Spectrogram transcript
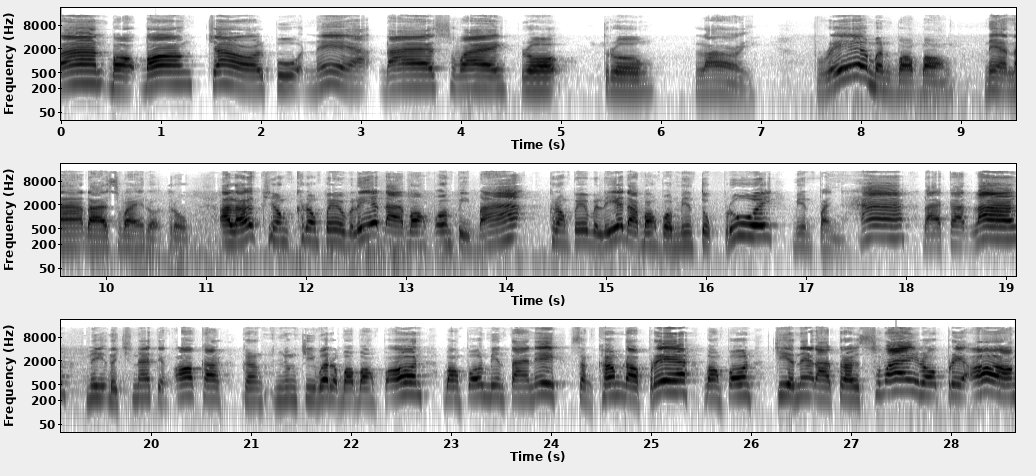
បានបបង់ចោលពួកអ្នកដែលស្វែងរកទ្រង់ឡើយព្រះមិនបបង់អ្នកណាដែលស្វែងរកទ្រង់ឥឡូវខ្ញុំក្នុងពេលវេលាដែលបងប្អូនពិបាក ក្នុងពេលវេលាដែលបងប្អូនមានទុកព្រួយ មានបញ្ហាដែលកើតឡើងនេះដូច្នេះទាំងអស់កើតក្នុងជីវិតរបស់បងប្អូន បងប្អូនមានតែនេះសង្ឃឹមដល់ព្រះ បងប្អូន ជាអ្នកដែលត្រូវស្វែងរកព្រះអង្គ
